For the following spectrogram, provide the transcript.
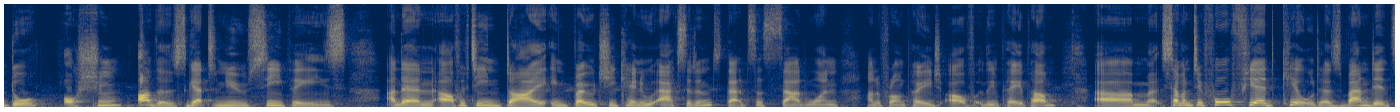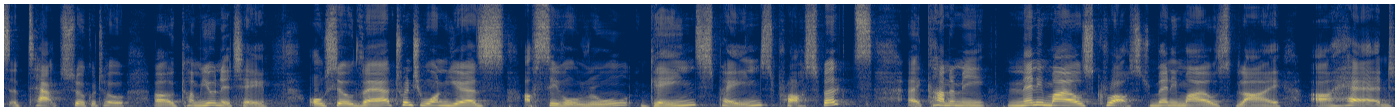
Ondo, Osun, others get new CPs. And then uh, 15 die in Bauchi canoe accident. That's a sad one on the front page of the paper. Um, 74 feared killed as bandits attacked Sokoto uh, community. Also there, 21 years of civil rule, gains, pains, prospects, economy, many miles crossed, many miles lie ahead.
